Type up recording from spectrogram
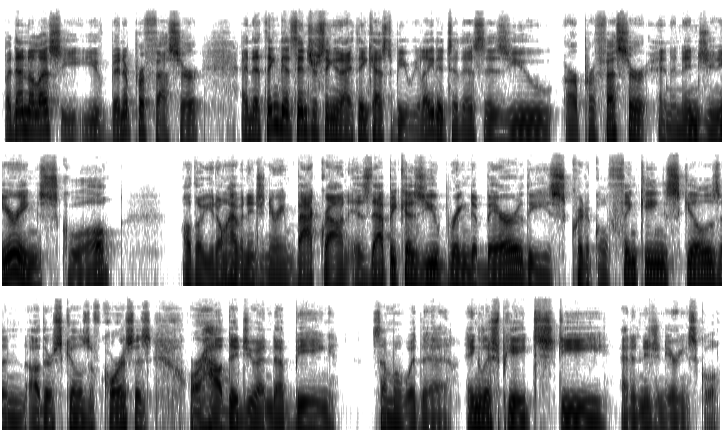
but nonetheless, you've been a professor, and the thing that's interesting that I think has to be related to this is you are a professor in an engineering school although you don't have an engineering background. Is that because you bring to bear these critical thinking skills and other skills, of course, is, or how did you end up being someone with an English PhD at an engineering school?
